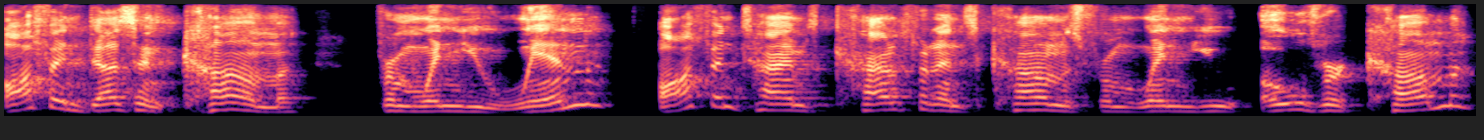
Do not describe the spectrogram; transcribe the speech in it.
often doesn't come from when you win oftentimes confidence comes from when you overcome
